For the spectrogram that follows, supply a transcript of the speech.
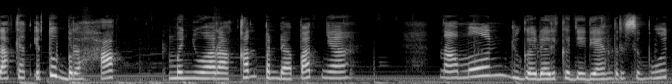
rakyat itu berhak menyuarakan pendapatnya. Namun juga dari kejadian tersebut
